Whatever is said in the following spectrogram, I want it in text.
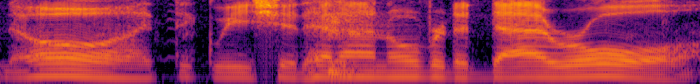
No, I think we should head on over to Die Roll.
